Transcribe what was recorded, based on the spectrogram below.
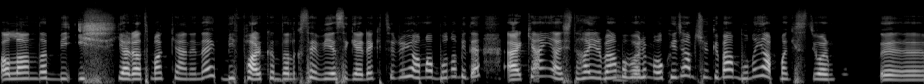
alanda bir iş yaratmak kendine bir farkındalık seviyesi gerektiriyor ama bunu bir de erken yaşta hayır ben bu bölümü okuyacağım çünkü ben bunu yapmak istiyorum e,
